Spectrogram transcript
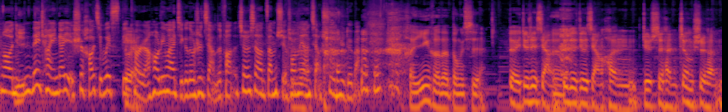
哦，你们那场应该也是好几位 speaker，然后另外几个都是讲的方，就像咱们雪峰那样讲数据，对吧？很硬核的东西。对，就是想，对对，就是想很，就是很正式，很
